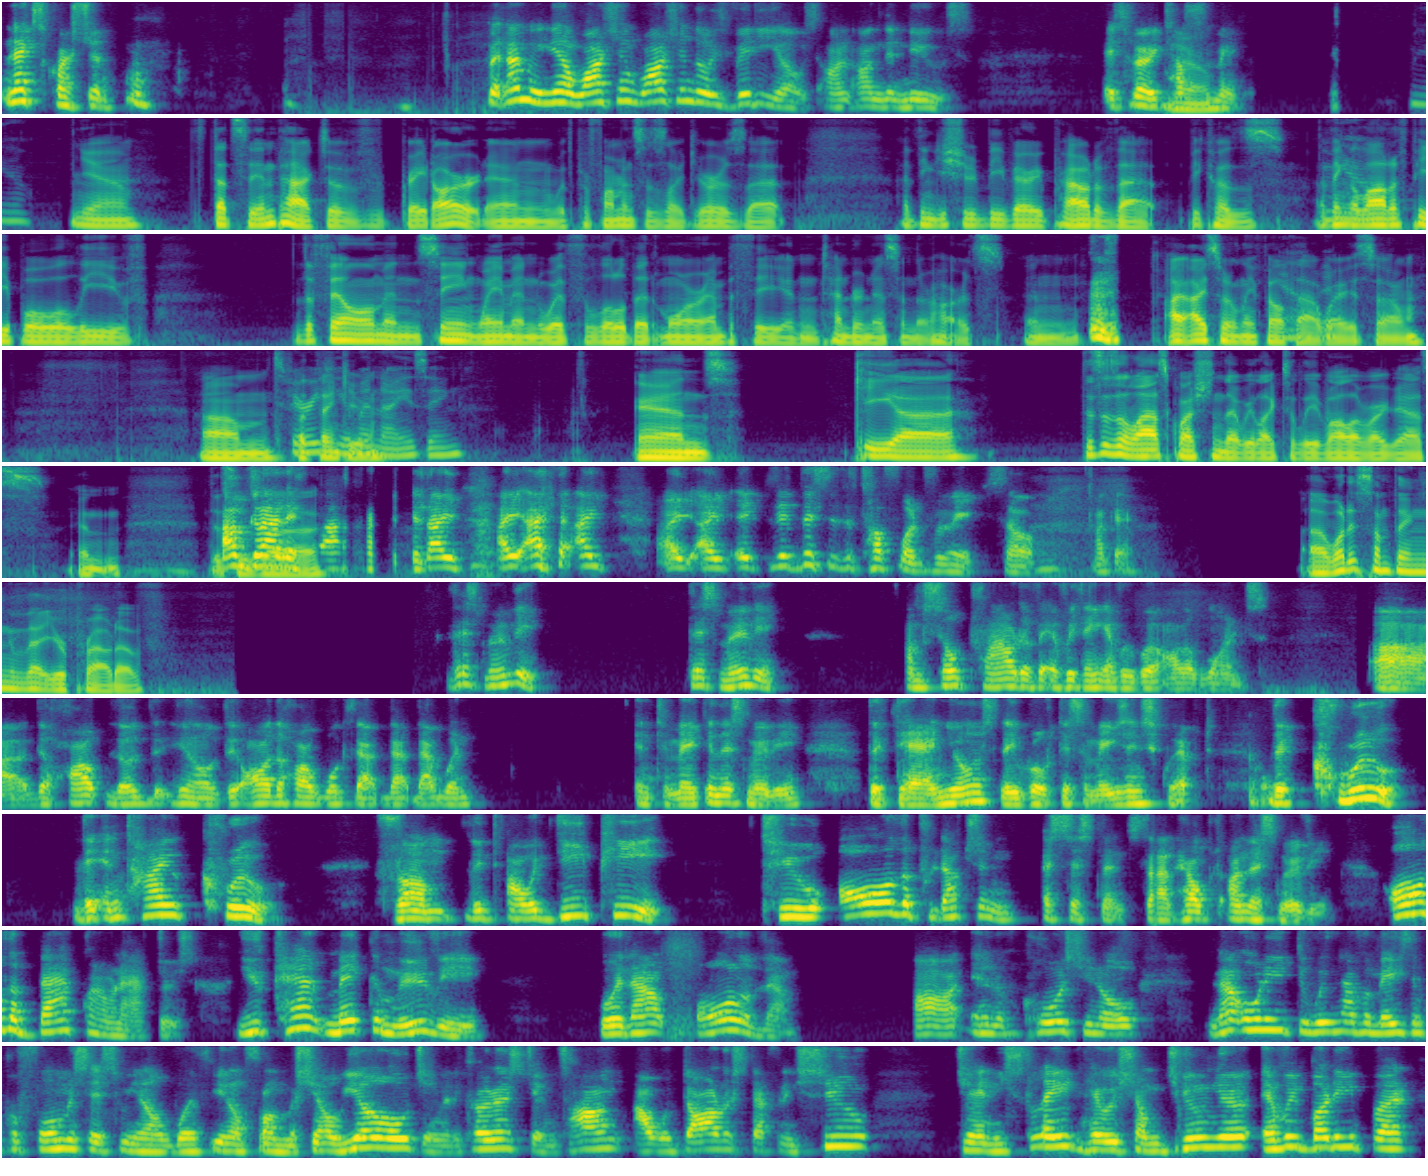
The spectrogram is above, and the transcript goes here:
Next question. But I mean, you know, watching watching those videos on on the news, it's very tough Yeah. for me. Yeah. Yeah, that's the impact of great art and with performances like yours. That I think you should be very proud of that because I think a lot of people will leave the film and seeing Waymond with a little bit more empathy and tenderness in their hearts, and I, I certainly felt Yeah, that it- way. So, um, It's very but thank you. humanizing. And Ke, this is the last question that we like to leave all of our guests, and this I'm is, glad uh, it's last because I I I I I, I it, this is a tough one for me. So okay, uh, what is something that you're proud of? this movie, this movie, I'm so proud of everything, everywhere, all at once. Uh, the hard, the, the you know, the all the hard work that that that went into making this movie. The Daniels, they wrote this amazing script. The crew, the entire crew, from the our DP to all the production assistants that helped on this movie, all the background actors. You can't make a movie without all of them. Uh, and of course, you know, not only do we have amazing performances, you know, with you know from Michelle Yeoh, Jamie Lee Curtis, James Hong, our daughter Stephanie Hsu, Jenny Slate, Harry Shum Jr., everybody, but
